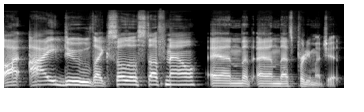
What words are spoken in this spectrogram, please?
I I do like solo stuff now, and and that's pretty much it.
